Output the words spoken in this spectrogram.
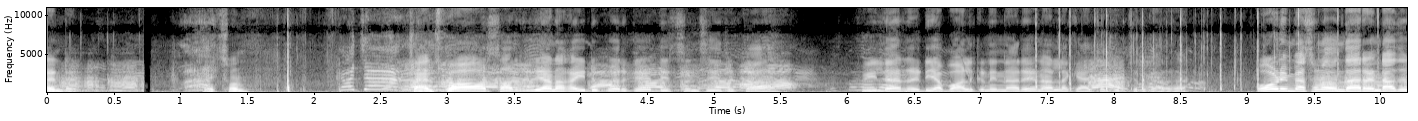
ரெண்டு. நெக்ஸ்ட் ஒன் சான்ஸ் பார் சரியான ஹைட்டு போயிருக்கு. டிஸ்டன்ஸ் இருக்கா? ஃபீல்டர் ரெடியாக பாலுக்கு நின்னார். நல்ல கேட்ச் பிடிச்சிருக்காங்க ஓனிங் பேட்ஸ்மேன் வந்தால் ரெண்டாவது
